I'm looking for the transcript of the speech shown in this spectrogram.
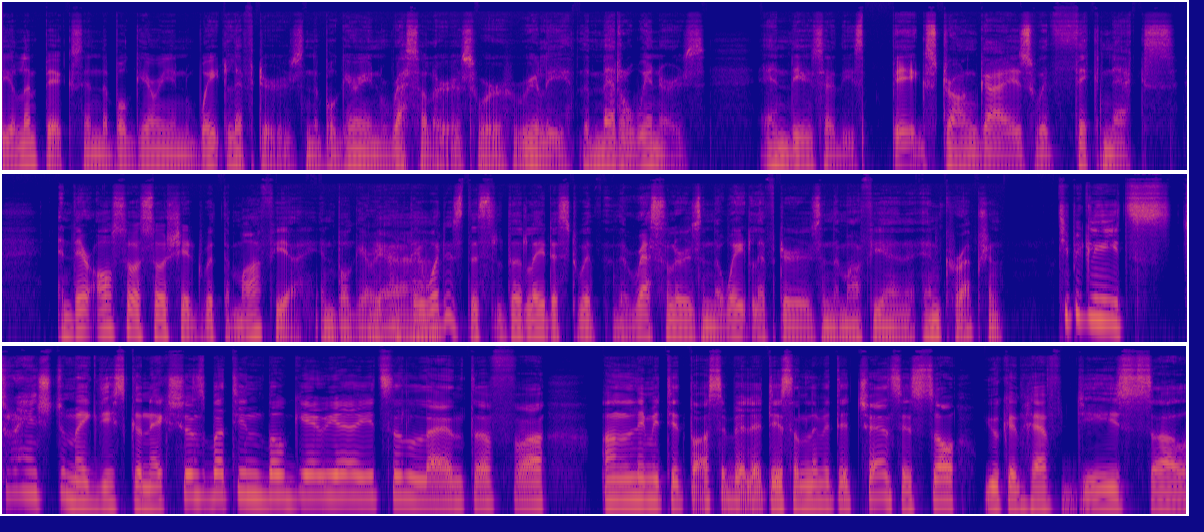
the Olympics and the Bulgarian weightlifters and the Bulgarian wrestlers were really the medal winners. And these are these big, strong guys with thick necks. And they're also associated with the mafia in Bulgaria, aren't they? What is this, the latest with the wrestlers and the weightlifters and the mafia and, and corruption? Typically, it's strange to make these connections, but in Bulgaria, it's a land of uh, unlimited possibilities, unlimited chances. So you can have these uh,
